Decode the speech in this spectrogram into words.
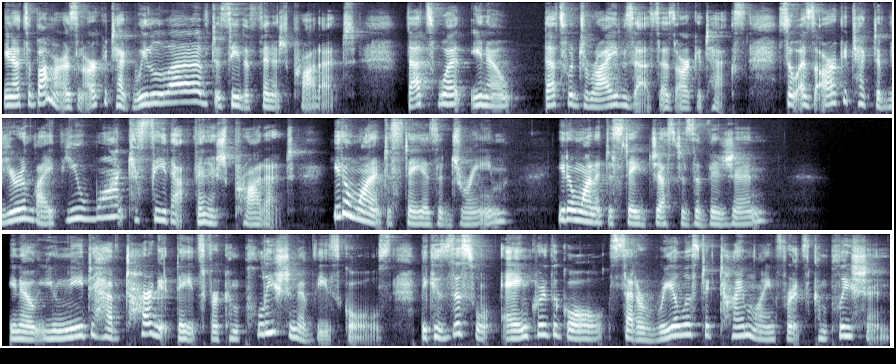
You know, it's a bummer. As an architect, we love to see the finished product. That's what, you know, that's what drives us as architects. So, as the architect of your life, you want to see that finished product. You don't want it to stay as a dream. You don't want it to stay just as a vision. You know, you need to have target dates for completion of these goals because this will anchor the goal, set a realistic timeline for its completion,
